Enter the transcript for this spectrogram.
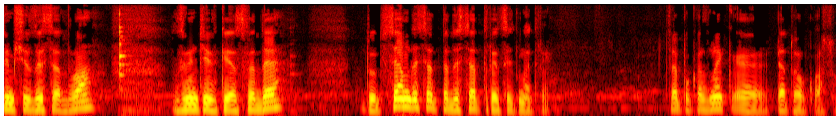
7,62 з гвинтівки СВД. Тут 70, 50, 30 метрів. Це показник 5 класу.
